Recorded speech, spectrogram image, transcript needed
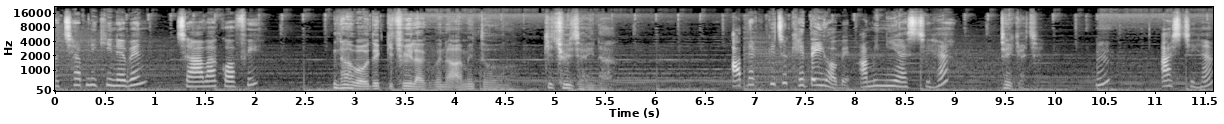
আচ্ছা আপনি কি নেবেন? চা বা কফি? না বৌদি কিছুই লাগবে না। আমি তো কিছুই চাই না। আপনাকে কিছু খেতেই হবে। আমি নিয়ে আসছি হ্যাঁ? ঠিক আছে। হুম? আসছি হ্যাঁ?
